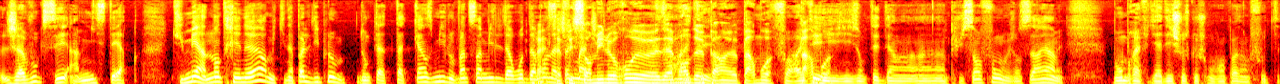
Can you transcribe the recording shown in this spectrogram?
J'avoue que c'est un mystère. Tu mets un entraîneur, mais qui n'a pas le diplôme. Donc, tu as, 15 000 ou 25 000 d'euros d'amende à chaque match. Ça fait 100 000 euros euh, d'amende par, par, mois. Faut arrêter. Ils ont peut-être un, puissant fond, j'en sais rien. Mais Bon, bref, il y a des choses que je comprends pas dans le foot.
